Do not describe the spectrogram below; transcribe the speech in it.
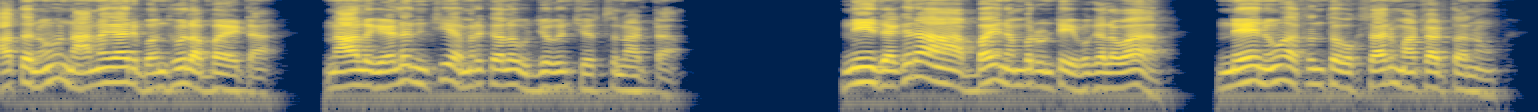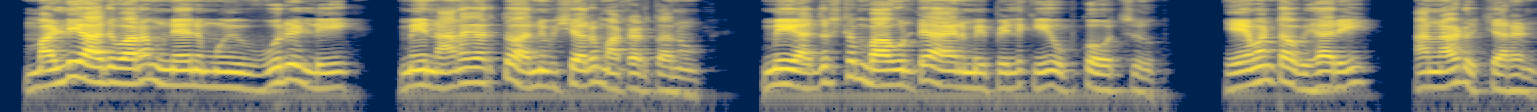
అతను నాన్నగారి బంధువుల అబ్బాయట. నాలుగేళ్ళ నుంచి అమెరికాలో ఉద్యోగం చేస్తున్నట్ట నీ దగ్గర ఆ అబ్బాయి నంబర్ ఉంటే ఇవ్వగలవా? నేను అతనితో ఒకసారి మాట్లాడతాను. మళ్ళీ ఆదివారం నేను మీ ఊరెళ్ళి మీ నాన్నగారితో అన్ని విషయాలు మాట్లాడతాను. మీ అదృష్టం బాగుంటే ఆయన మీ పెళ్ళికి ఒప్పుకోవచ్చు. ఏమంటావు విహారీ? అన్నాడు చరణ్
